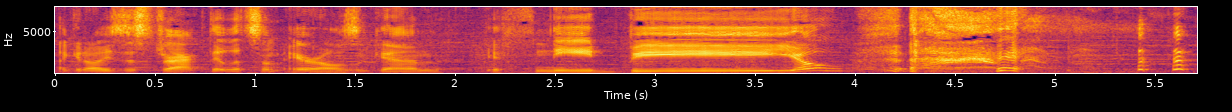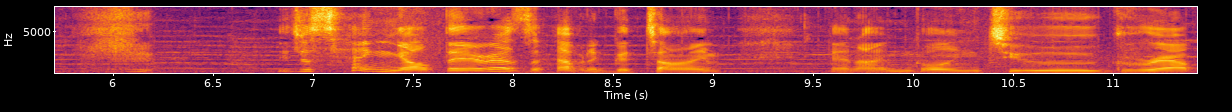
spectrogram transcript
I can always distract it with some arrows again, if need be. Yo! You're just hanging out there, as having a good time. And I'm going to grab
